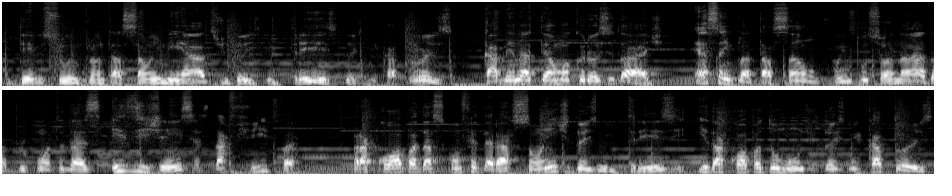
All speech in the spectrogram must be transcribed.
que teve sua implantação em meados de 2013 e 2014, cabendo até uma curiosidade. Essa implantação foi impulsionada por conta das exigências da FIFA para a Copa das Confederações de 2013 e da Copa do Mundo de 2014,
